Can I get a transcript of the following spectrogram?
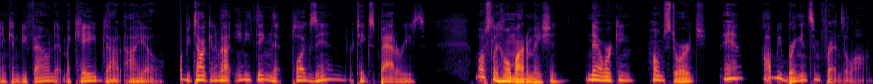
and can be found at McCabe.io. I'll be talking about anything that plugs in or takes batteries, mostly home automation, networking, home storage, and I'll be bringing some friends along.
